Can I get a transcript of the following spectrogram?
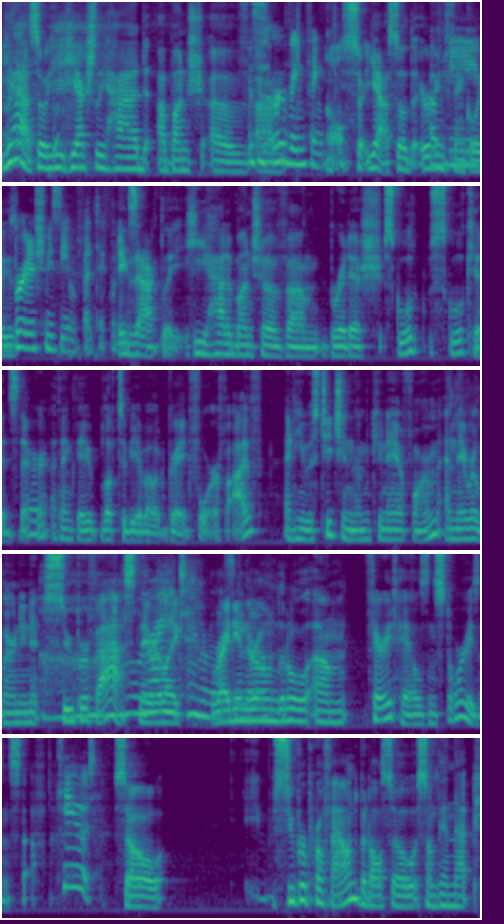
yeah. So he, he actually had a bunch of This is um, Irving Finkel So yeah, so the Irving the Finkel. he's- British Museum of Antiquities. Exactly. He had a bunch of um, British school school kids there. I think they looked to be about grade four or five, and he was teaching them cuneiform, and they were learning it super fast. They were like I remember that writing their own little um, fairy tales and stories and stuff. Cute. So super profound, but also something that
